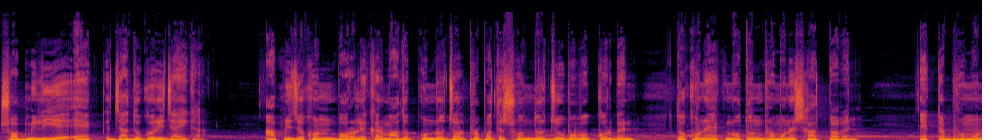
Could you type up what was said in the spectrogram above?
সব মিলিয়ে এক জাদুকরী জায়গা। আপনি যখন বড়লেখার মাধবকুণ্ড জলপ্রপাতের সৌন্দর্য উপভোগ করবেন, তখন এক নতুন ভ্রমণের স্বাদ পাবেন। একটা ভ্রমণ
